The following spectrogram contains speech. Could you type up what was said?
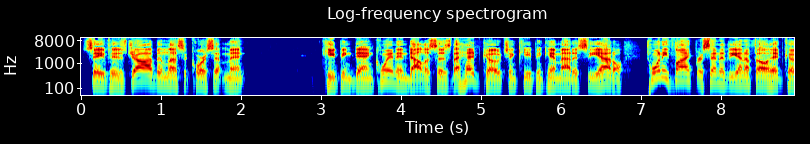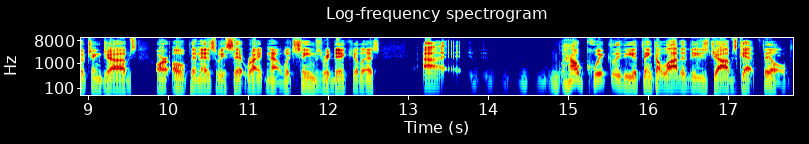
save his job, unless, of course, it meant keeping Dan Quinn in Dallas as the head coach and keeping him out of Seattle. 25% of the NFL head coaching jobs are open as we sit right now, which seems ridiculous. Uh, how quickly do you think a lot of these jobs get filled?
